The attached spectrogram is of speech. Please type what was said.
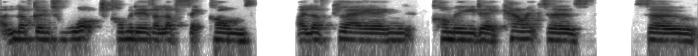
I love going to watch comedies. I love sitcoms. I love playing comedic characters. So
